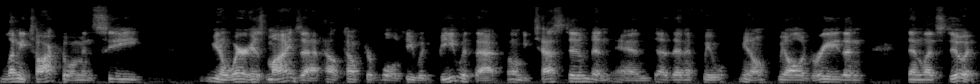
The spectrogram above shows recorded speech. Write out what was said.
Let me talk to him and see, you know, where his mind's at, how comfortable he would be with that. Let me test him, and and uh, then if we, you know, we all agree, then then let's do it.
